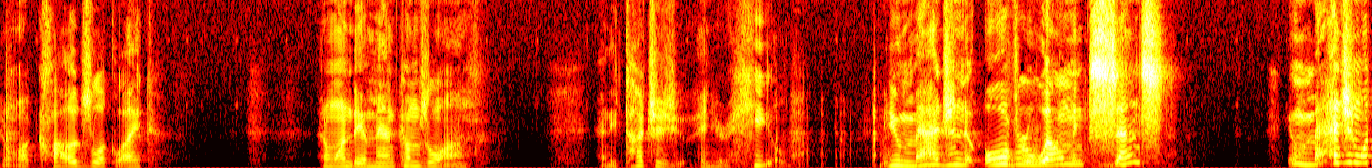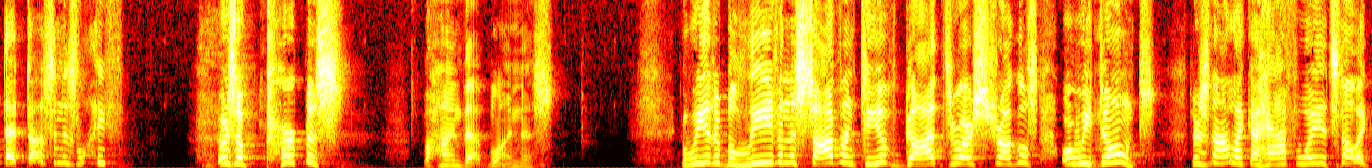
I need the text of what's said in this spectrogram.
You don't know what clouds look like. And one day a man comes along and he touches you and you're healed. You imagine the overwhelming sense? You imagine what that does in his life? There's a purpose behind that blindness. And we either believe in the sovereignty of God through our struggles or we don't. There's not like a halfway. It's not like,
